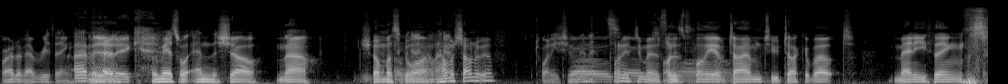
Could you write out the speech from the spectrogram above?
We're out of everything. I have a Yeah. headache. we may as well end the show. no. Show must go Okay, on. How okay. much time do we have? 22 Show minutes. 22 So minutes. There's plenty of time to talk about many things.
